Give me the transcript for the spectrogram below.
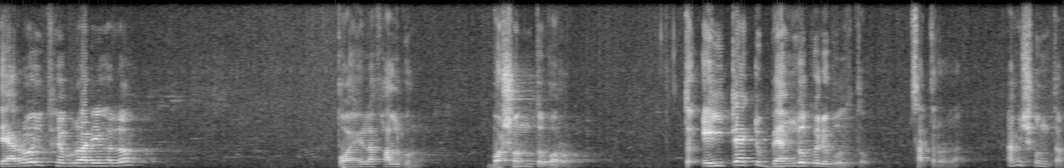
তেরোই ফেব্রুয়ারি হলো পহেলা ফাল্গুন, বসন্ত বরণ। তো এইটা একটু ব্যঙ্গ করে বলতো ছাত্ররা। আমি শুনতাম,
